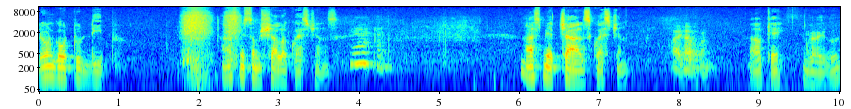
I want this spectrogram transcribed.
Don't go too deep. Ask me some shallow questions. Ask me a child's question. I have one. Okay, very good.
